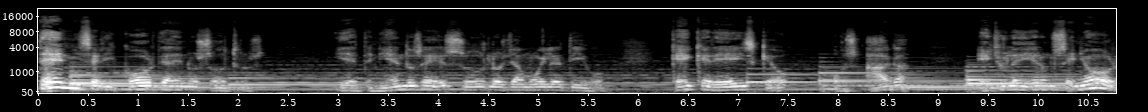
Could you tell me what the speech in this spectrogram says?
ten misericordia de nosotros. Y deteniéndose Jesús los llamó y les dijo, ¿qué queréis que os haga? Ellos le dijeron, Señor,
